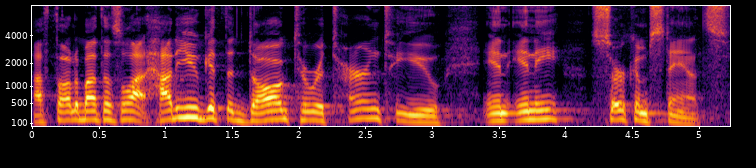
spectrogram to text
I've thought about this a lot. How do you get the dog to return to you in any circumstance?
